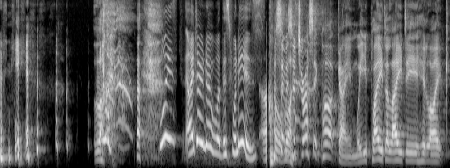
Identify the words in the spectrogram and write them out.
yeah. Like- What is? I don't know what this one is. Oh, so it's a. Jurassic Park game where you played a lady who like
